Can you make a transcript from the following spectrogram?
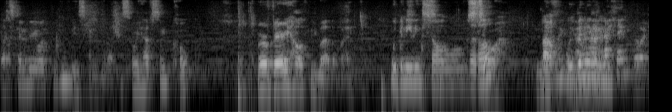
That's gonna be what the movie's gonna be like. So we have some Coke. We're very healthy, by the way. We've been eating so little. So, nothing. we've been eating nothing? Like,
